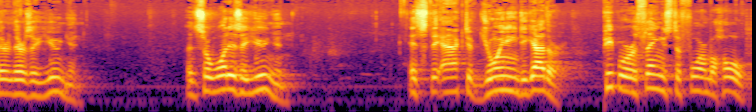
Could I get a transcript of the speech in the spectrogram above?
there, there's a union. And so, what is a union? It's the act of joining together. People or things to form a whole.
